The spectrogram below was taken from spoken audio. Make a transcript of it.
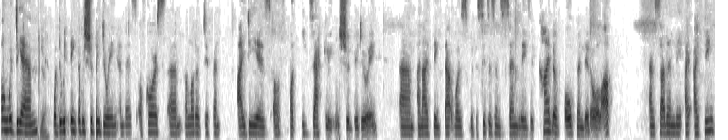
with DiEM. Yeah. What do we think that we should be doing? And there's of course um, a lot of different ideas of what exactly we should be doing. Um, and I think that was with the citizens' assemblies, it kind of opened it all up. And suddenly, I, I think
